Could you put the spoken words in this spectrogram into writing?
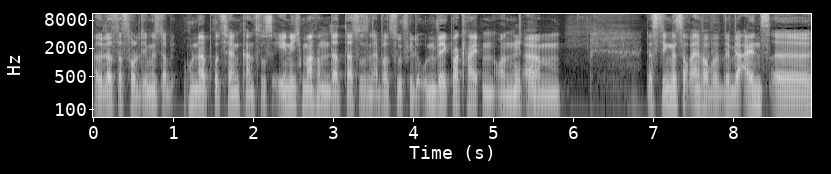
also das, das Problem ist, glaube ich, 100% kannst du es eh nicht machen. Das, das sind einfach zu viele Unwägbarkeiten und mhm. ähm, das Ding ist auch einfach, wenn wir eins äh,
